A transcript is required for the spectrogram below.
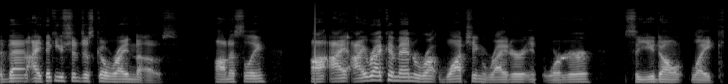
And then I think you should just go right into OOO. Honestly, I I I recommend ru- watching Rider in order so you don't like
